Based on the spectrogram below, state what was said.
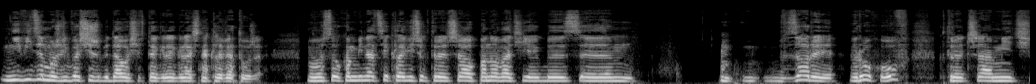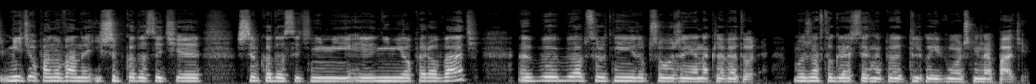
nie widzę możliwości, żeby dało się w tę grę grać na klawiaturze. Bo są kombinacje klawiszy, które trzeba opanować i jakby z, wzory ruchów, które trzeba mieć, mieć opanowane i szybko dosyć, e, szybko dosyć nimi, e, nimi operować, e, byłyby absolutnie nie do przełożenia na klawiaturę. Można w to grać tak naprawdę tylko i wyłącznie na padzie.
